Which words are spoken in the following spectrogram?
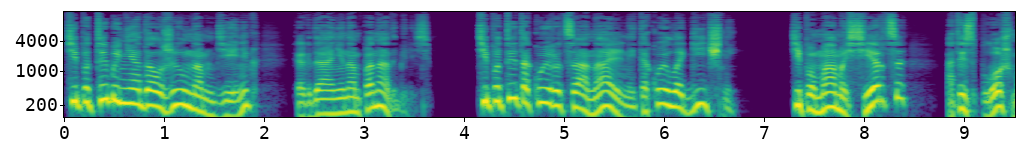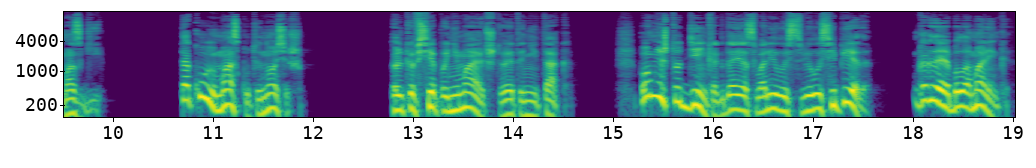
Типа ты бы не одолжил нам денег, когда они нам понадобились. Типа ты такой рациональный, такой логичный. Типа мама сердце, а ты сплошь мозги. Такую маску ты носишь. Только все понимают, что это не так. Помнишь тот день, когда я свалилась с велосипеда? Когда я была маленькая?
